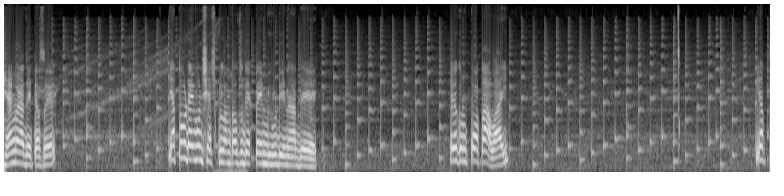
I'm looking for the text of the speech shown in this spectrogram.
হ্যাং হয়ে যাইতেছে। এত ডায়মন্ড শেষ করলাম, তাও যদি একটা এমবি ফুটি না দেয়। এটা কোনো কথা, ভাই। এত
